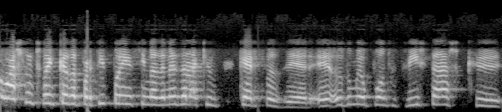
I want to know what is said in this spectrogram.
Eu acho muito bem que cada partido põe em cima da mesa aquilo que quer fazer. Eu, do meu ponto de vista, acho que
